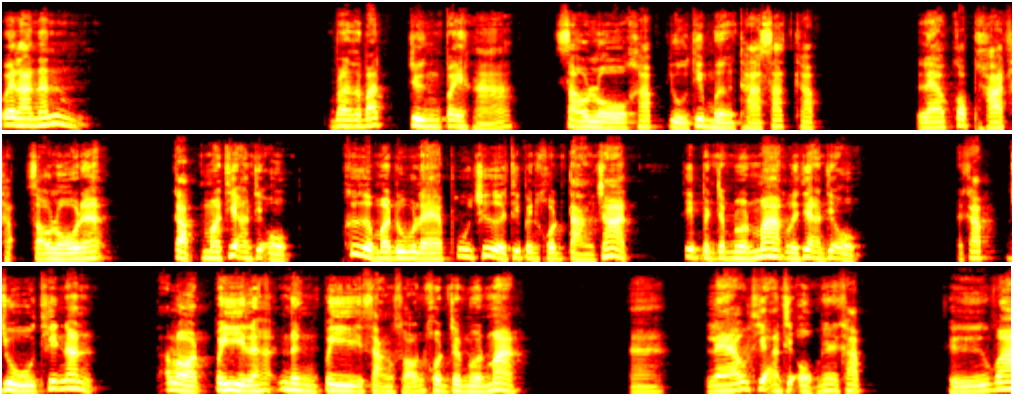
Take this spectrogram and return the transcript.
เวลานั้นบรานาบัสจึงไปหาซาโลครับอยู่ที่เมืองทาซัสครับ แล้วก็พาซาโลนะฮะกลับมาที่อันทิโอกเพื่อมาดูแลผู้เชื่อที่เป็นคนต่างชาติที่เป็นจำนวนมากเลยที่อันทิโอกนะครับ อยู่ที่นั่นตลอดปีเลยฮะหนึ่งปีสั่งสอนคนจำนวนมากนะแล้วที่อันทิโอกเนี่ยนะครับ ถือว่า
